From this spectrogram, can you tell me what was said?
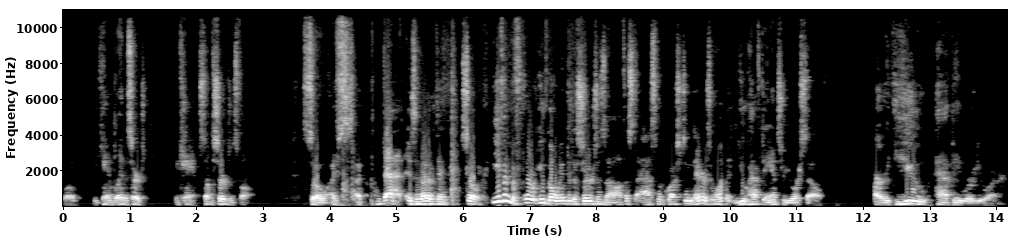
Well, you can't blame the surgeon. You can't. Some surgeon's fault. So I, I, that is another thing. So even before you go into the surgeon's office to ask them a question, there's one that you have to answer yourself. Are you happy where you are?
